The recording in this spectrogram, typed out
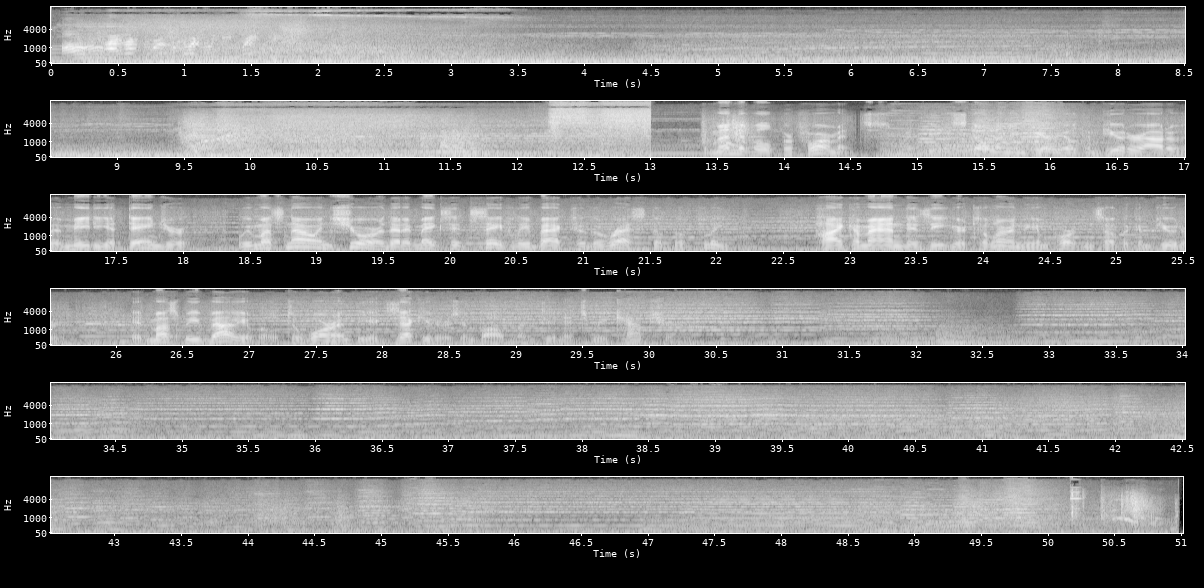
All pilots report to debriefing. Commendable performance. With the stolen Imperial computer out of immediate danger, we must now ensure that it makes it safely back to the rest of the fleet. High Command is eager to learn the importance of the computer. It must be valuable to warrant the Executor's involvement in its recapture.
